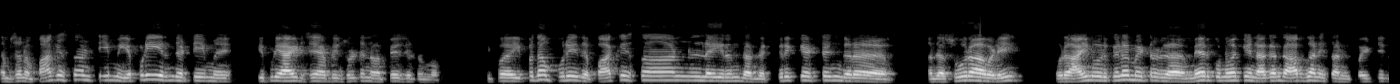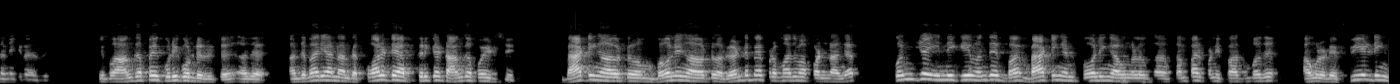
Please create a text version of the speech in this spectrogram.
நம்ம சொன்னோம் பாகிஸ்தான் டீம் எப்படி இருந்த டீம் இப்படி ஆயிடுச்சு? அப்படின்னு சொல்லிட்டு நம்ம பேசிட்டு இருந்தோம். இப்போ இப்போதான் புரியுது. பாகிஸ்தான்ல இருந்த அந்த கிரிக்கெட்டுங்கிற அந்த சூறாவளி ஒரு ஐநூறு கிலோமீட்டர் மேற்கு நோக்கி நகர்ந்து ஆப்கானிஸ்தானுக்கு போயிட்டு நினைக்கிறது இப்போ அங்க போய் குடிக்கொண்டு இருக்கு அது. அந்த மாதிரியான அந்த குவாலிட்டி ஆஃப் கிரிக்கெட் அங்க போயிடுச்சு. பேட்டிங் ஆகட்டும் பவுலிங் ஆகட்டும் ரெண்டுமே பிரமாதமா பண்ணாங்க. கொஞ்சம் இன்னைக்கு வந்து பேட்டிங் அண்ட் bowling அவங்களுக்கு கம்பேர் பண்ணி பார்க்கும்போது அவங்களுடைய ஃபீல்டிங்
